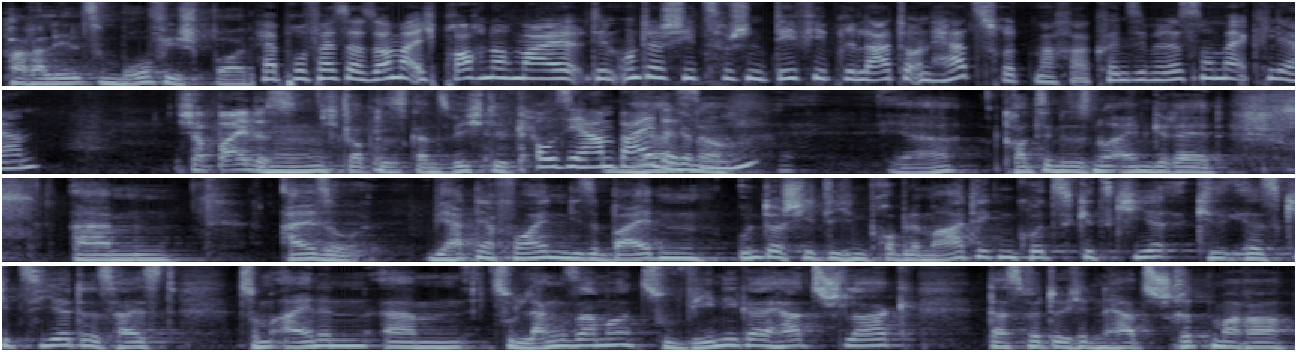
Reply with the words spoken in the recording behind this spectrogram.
parallel zum Profisport. Herr Professor Sommer, ich brauche noch mal den Unterschied zwischen Defibrillator und Herzschrittmacher. Können Sie mir das noch mal erklären? Ich habe beides. Mhm, ich glaube, das ist ganz wichtig. Oh, Sie haben beides. Ja, genau. Mhm. ja trotzdem ist es nur ein Gerät. Ähm, also, wir hatten ja vorhin diese beiden unterschiedlichen Problematiken kurz skizziert. Das heißt, zum einen ähm, zu langsamer, zu weniger Herzschlag. Das wird durch einen Herzschrittmacher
